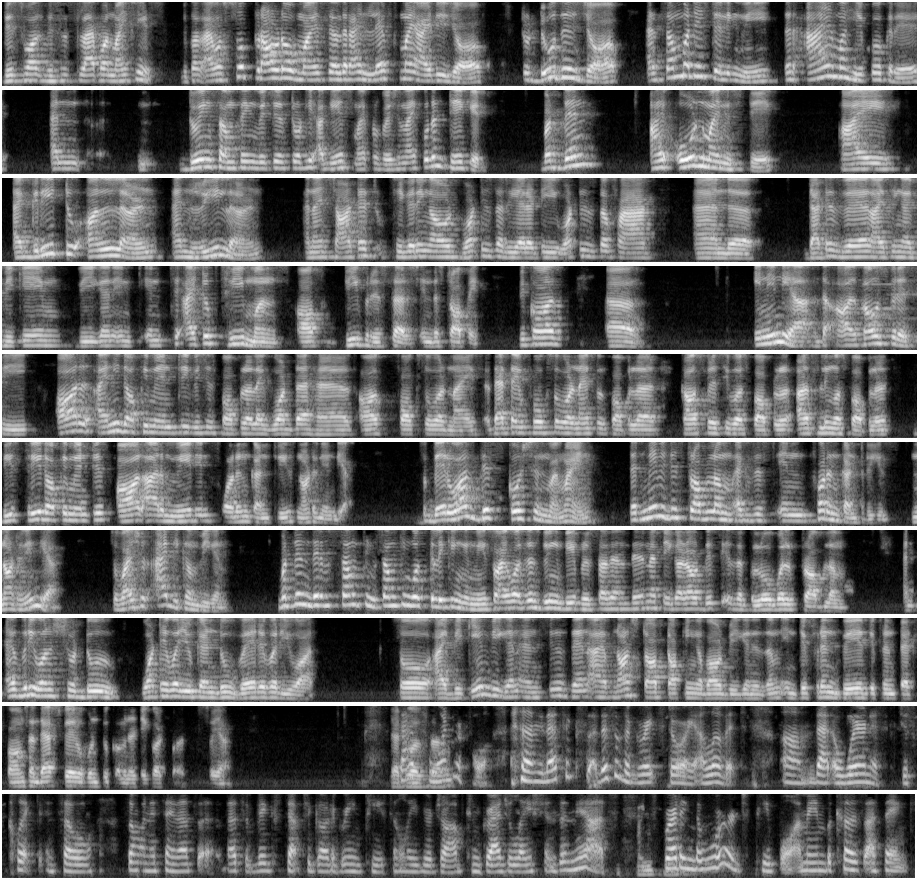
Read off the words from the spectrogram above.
this was this is slap on my face because I was so proud of myself that I left my IT job to do this job, and somebody is telling me that I am a hypocrite and doing something which is totally against my profession. I couldn't take it, but then I owned my mistake. I agreed to unlearn and relearn, and I started figuring out what is the reality, what is the fact, and uh, that is where I think I became vegan. In, in th- I took three months of deep research in this topic because uh, in India, the uh, Cowspiracy or any documentary which is popular, like What the Health or Forks Over Knives. At that time, Forks Over Knives was popular, Cowspiracy was popular, Earthling was popular. These three documentaries all are made in foreign countries, not in India. So there was this question in my mind that maybe this problem exists in foreign countries, not in India. So why should I become vegan? But then there was something, something was clicking in me. So I was just doing deep research and then I figured out this is a global problem. And everyone should do whatever you can do wherever you are. So I became vegan, and since then I have not stopped talking about veganism in different ways, different platforms, and that's where Ubuntu community got birth. So yeah. That that's was, uh, wonderful. I mean, that's ex- this is a great story. I love it. Um, that awareness just clicked, and so someone is saying that's a that's a big step to go to Greenpeace and leave your job. Congratulations, and yes, spreading you. the word to people. I mean, because I think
